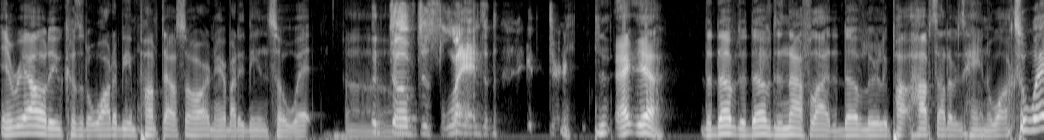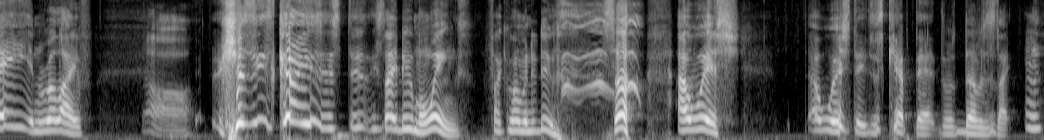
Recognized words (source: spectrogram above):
in reality, because of the water being pumped out so hard and everybody being so wet, um, The dove just lands. In the, yeah, the dove, the dove does not fly. The dove literally pop, hops out of his hand and walks away in real life oh, because he's just, he's like, dude, my wings. Fuck you want me to do? so I wish, I wish they just kept that. The dove was just like, mm,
